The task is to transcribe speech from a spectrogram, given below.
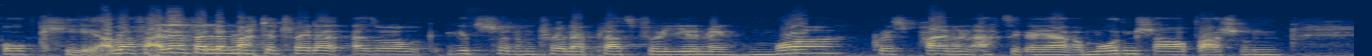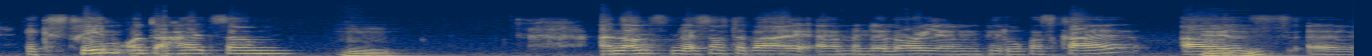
Okay, aber auf alle Fälle macht der Trailer, also gibt es schon im Trailer Platz für jede Menge Humor. Chris Pine in 80er Jahre Modenschau war schon extrem unterhaltsam. Hm. Ansonsten, wer ist noch dabei? Äh, Mandalorian Pedro Pascal als mhm. äh,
